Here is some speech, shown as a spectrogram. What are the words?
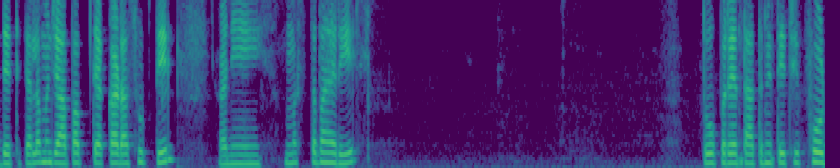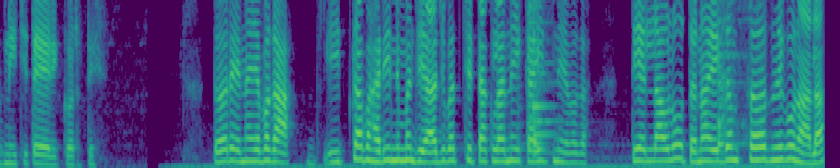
देते त्याला म्हणजे आपाप त्या कडा सुटतील आणि मस्त बाहेर येईल. तोपर्यंत आता मी त्याची फोडणीची तयारी करते. तर आहे ना हे बघा इतका भारी नाही म्हणजे अजिबात चिटाकला नाही काहीच नाही बघा. तेल लावलं होतं ना एकदम सहज निघून आला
